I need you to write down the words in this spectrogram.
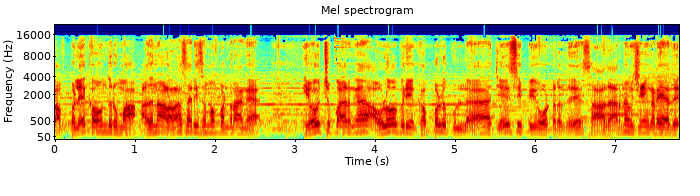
கப்பலே கவுந்துருமா? அதனால தான் சரிசமம் பண்ணுறாங்க யோசிச்சு பாருங்க அவ்வளோ பெரிய கப்பலுக்குள்ள ஜேசிபி ஓட்டுறது சாதாரண விஷயம் கிடையாது.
